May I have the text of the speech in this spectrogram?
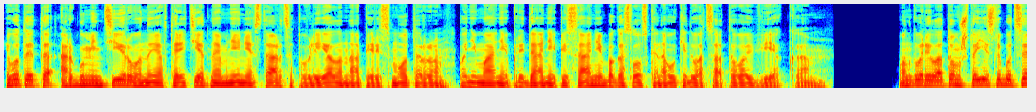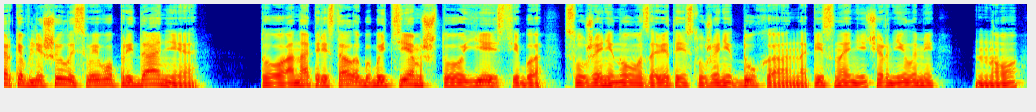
И вот это аргументированное и авторитетное мнение старца повлияло на пересмотр понимания предания Писания богословской науки XX века. Он говорил о том, что если бы церковь лишилась своего предания – то она перестала бы быть тем, что есть, ибо служение Нового Завета есть служение Духа, написанное не чернилами, но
